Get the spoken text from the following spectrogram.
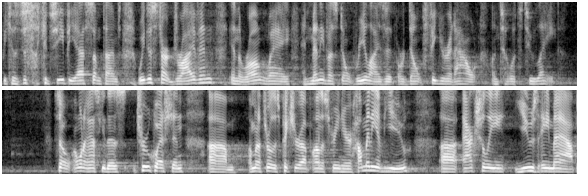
Because just like a GPS, sometimes we just start driving in the wrong way, and many of us don't realize it or don't figure it out until it's too late. So I want to ask you this true question. Um, I'm going to throw this picture up on the screen here. How many of you uh, actually use a map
